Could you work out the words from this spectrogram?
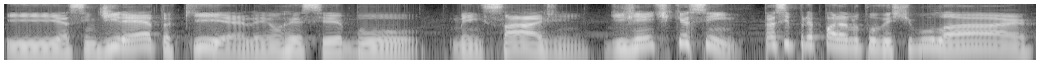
E assim, direto aqui, Ellen, eu recebo mensagem de gente que assim tá se preparando pro vestibular,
